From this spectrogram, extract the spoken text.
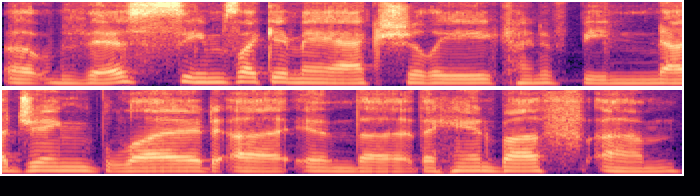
uh, this seems like it may actually kind of be nudging blood uh, in the the hand buff um,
